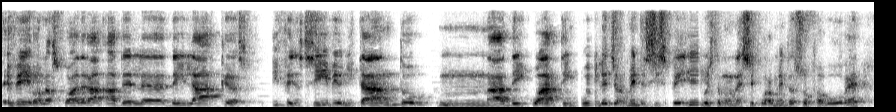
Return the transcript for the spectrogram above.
è vero, la squadra ha del, dei lack difensivi ogni tanto, mh, mm, ha dei quarti in cui leggermente si spegne, questo non è sicuramente a suo favore,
